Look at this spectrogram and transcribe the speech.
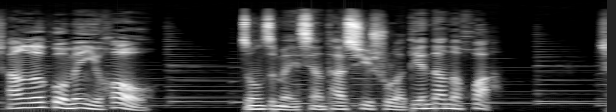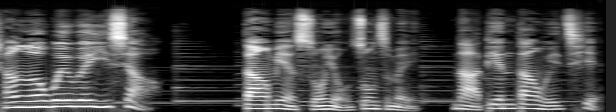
嫦娥过门以后，宗子美向她叙述了颠当的话，嫦娥微微一笑，当面怂恿宗子美纳颠当为妾。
